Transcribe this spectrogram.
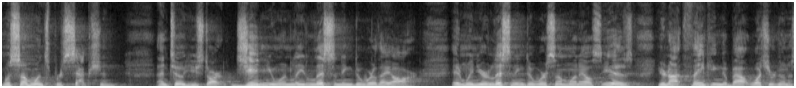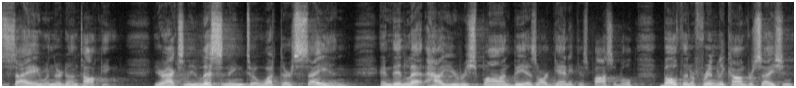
with someone's perception until you start genuinely listening to where they are. And when you're listening to where someone else is, you're not thinking about what you're going to say when they're done talking. You're actually listening to what they're saying and then let how you respond be as organic as possible, both in a friendly conversation,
